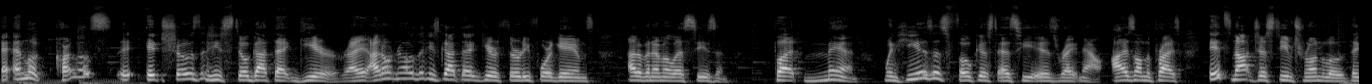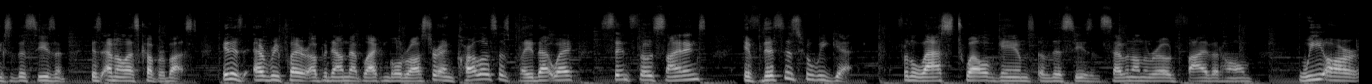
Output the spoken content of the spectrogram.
and look, Carlos, it, it shows that he's still got that gear, right? I don't know that he's got that gear 34 games out of an MLS season, but man. When he is as focused as he is right now, eyes on the prize, it's not just Steve Cherundolo that thinks that this season is MLS Cup or bust. It is every player up and down that black and gold roster, and Carlos has played that way since those signings. If this is who we get, for the last 12 games of this season seven on the road, five at home. We are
